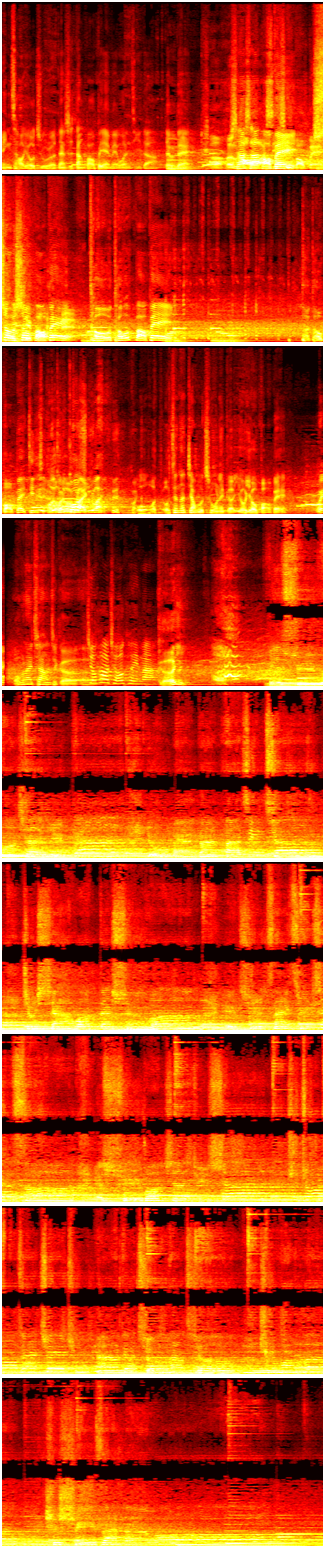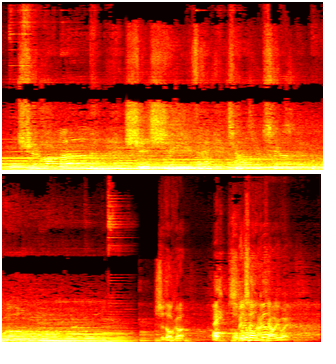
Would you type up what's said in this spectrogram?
名草有主了，但是当宝贝也没问题的啊、对不对？呃，很莎莎宝贝、瘦瘦宝贝、头头宝贝，头头宝贝，听起来我怪怪怪。我我我真的叫不出那个悠悠宝贝。喂，我们来唱这个呃九号球可以吗？可以。也许我这一辈又没办法坚强，就像我的生活一直在去探索。也许我这一生始终在追逐那个九号球，却忘了是谁在爱我，却忘了是谁在叫着我。石头哥，哎，我们现场挑一位，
